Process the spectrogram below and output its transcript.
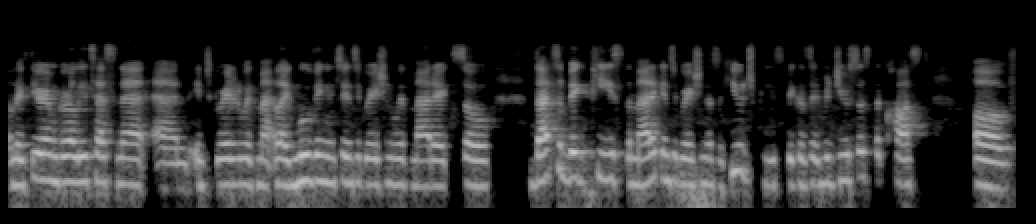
on the Ethereum Goerli testnet and integrated with like moving into integration with Matic. So that's a big piece. The Matic integration is a huge piece because it reduces the cost of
